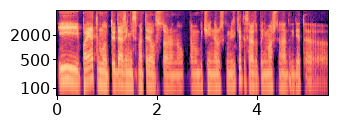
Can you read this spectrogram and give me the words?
И поэтому ты даже не смотрел в сторону там обучения на русском языке, ты сразу понимал, что надо где-то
